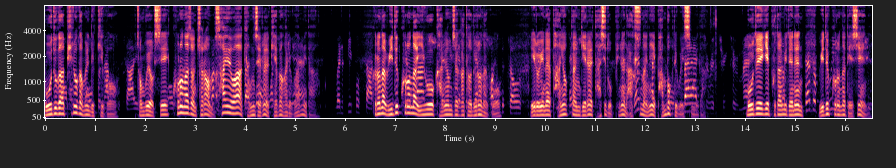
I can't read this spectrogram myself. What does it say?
모두가 피로감을 느끼고 정부 역시 코로나 전처럼 사회와 경제를 개방하려고 합니다. 그러나 with 코로나 이후 감염자가 더 늘어나고 이로 인해 방역 단계를 다시 높이는 악순환이 반복되고 있습니다. 모두에게 부담이 되는 with 코로나 대신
